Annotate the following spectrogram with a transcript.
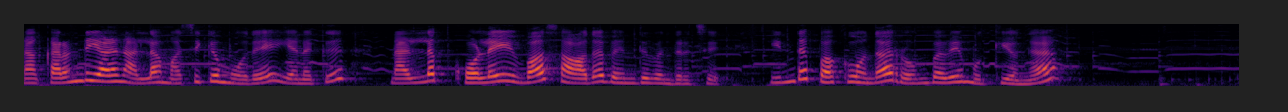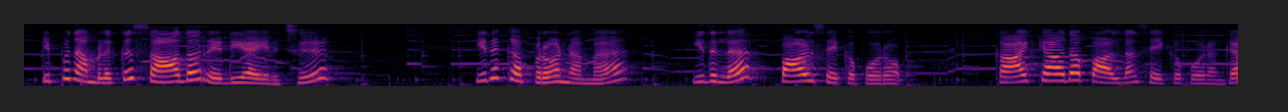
நான் கரண்டியால் நல்லா மசிக்கும் போதே எனக்கு நல்ல குலைவாக சாதம் வெந்து வந்துருச்சு. இந்த பக்குவம் தான் ரொம்பவே முக்கியங்க. இப்போ நம்மளுக்கு சாதம் ரெடி ஆயிடுச்சு இதுக்கப்புறம் நம்ம இதில் பால் சேர்க்க போகிறோம் காய்க்காத பால் தான் சேர்க்க போகிறோங்க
